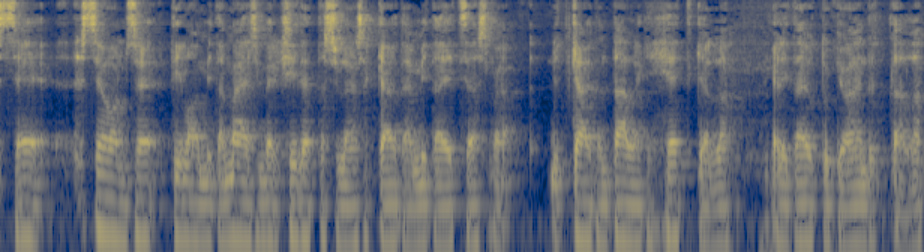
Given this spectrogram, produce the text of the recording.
se, se on se tila, mitä mä esimerkiksi itse tässä yleensä käytän, mitä itse asiassa mä nyt käytän tälläkin hetkellä. Eli tämä juttukin on ääntetty tällä,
